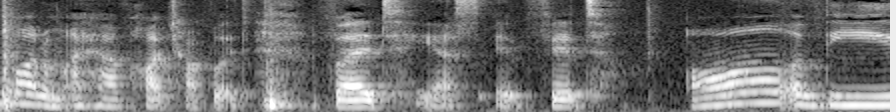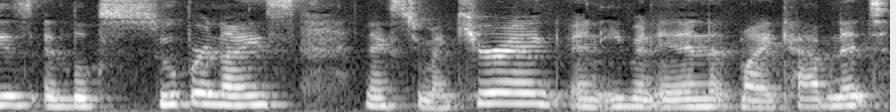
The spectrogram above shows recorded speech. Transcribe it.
bottom, I have hot chocolate. But yes, it fit all of these. It looks super nice next to my Keurig and even in my cabinet.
